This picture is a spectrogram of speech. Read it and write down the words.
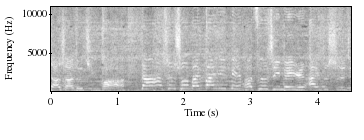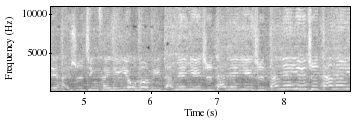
傻傻的情话。大声说拜拜，你别怕自己没人爱，这世界还是精彩，你又何必单恋一直单恋一直单恋一直单恋一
